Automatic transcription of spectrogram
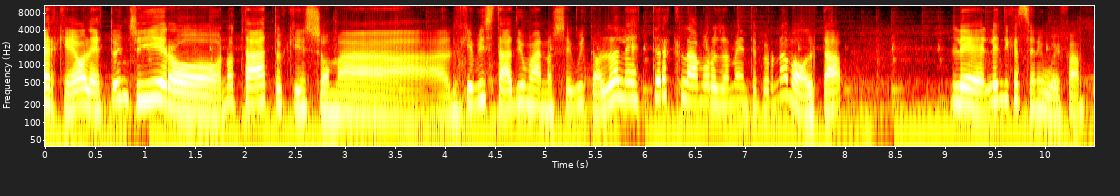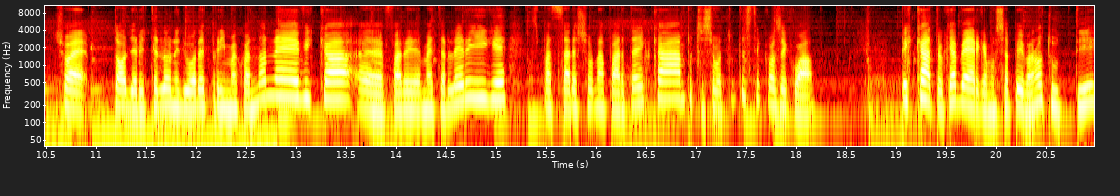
Perché ho letto in giro, ho notato che insomma al Kiev Stadium hanno seguito alla lettera clamorosamente per una volta le, le, indicazioni UEFA, cioè togliere i telloni due ore prima quando nevica, eh, fare, mettere le righe, spazzare su una parte del campo, cioè insomma tutte queste cose qua. Peccato che a Bergamo sapevano tutti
